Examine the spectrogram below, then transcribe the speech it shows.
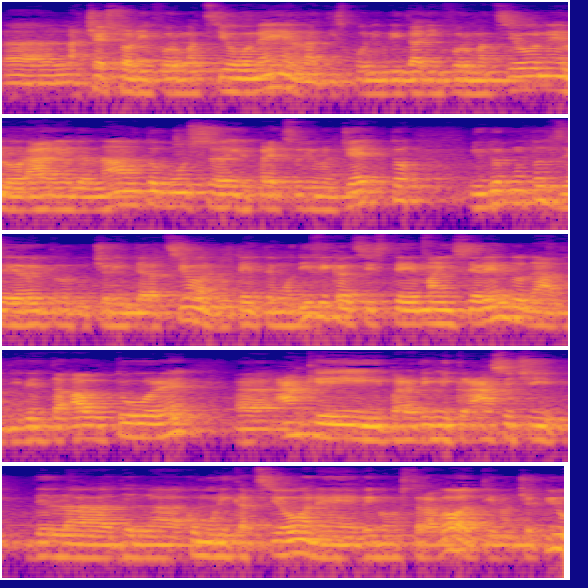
eh, l'accesso all'informazione, la disponibilità di informazione, l'orario dell'autobus, il prezzo di un oggetto, il 2.0 introduce l'interazione, l'utente modifica il sistema, inserendo dati diventa autore eh, anche i paradigmi classici della, della, comunicazione vengono stravolti, non c'è più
